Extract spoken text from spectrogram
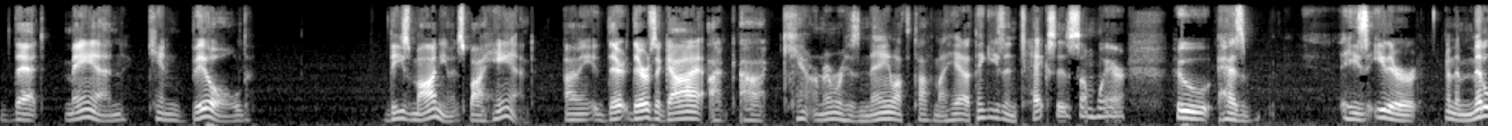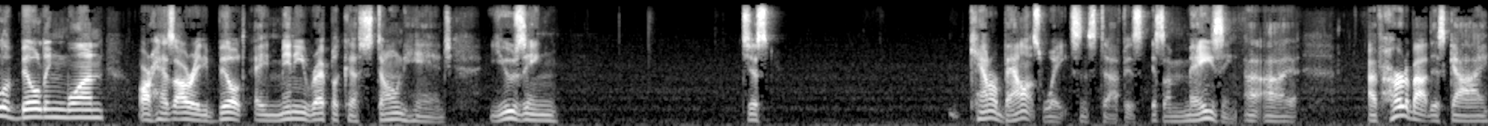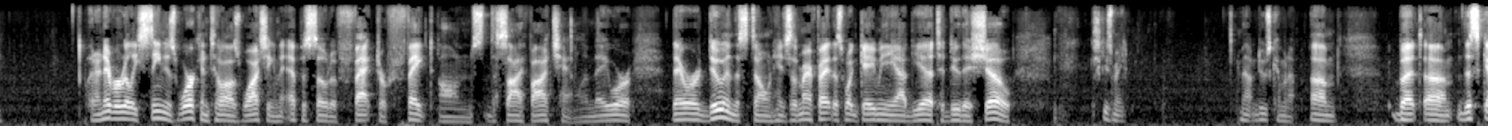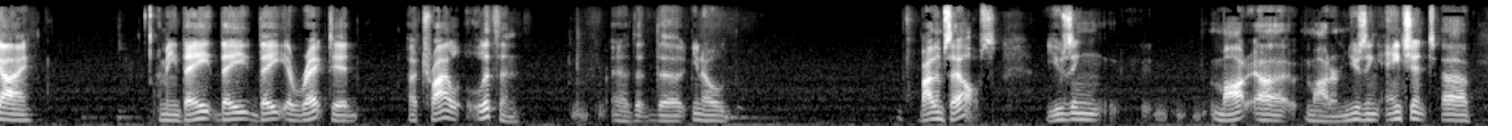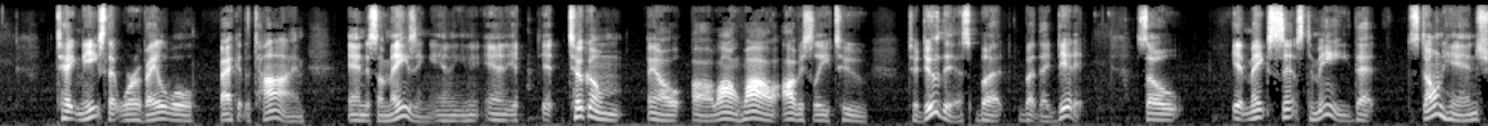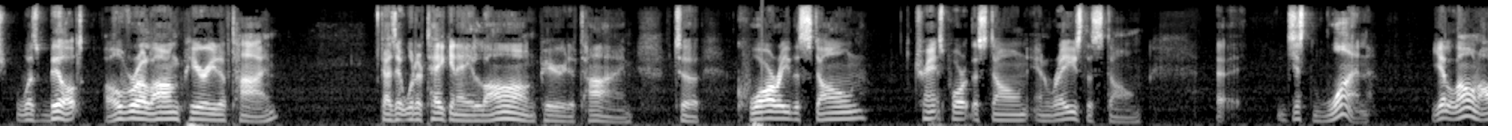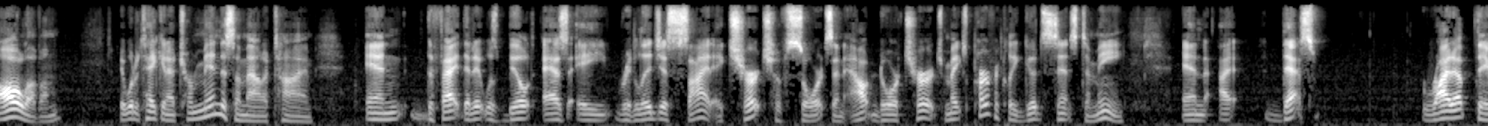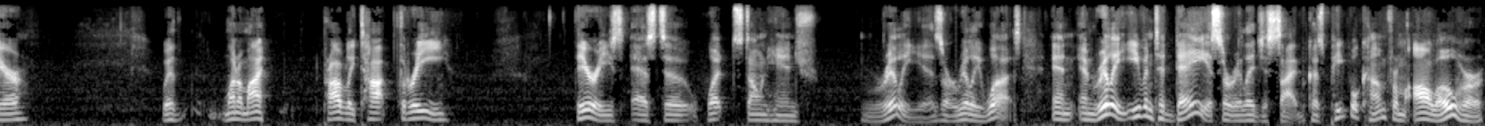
that man can build these monuments by hand. I mean, there there's a guy I, I can't remember his name off the top of my head. I think he's in Texas somewhere, who has he's either in the middle of building one or has already built a mini replica Stonehenge using just counterbalance weights and stuff is is amazing. I, I I've heard about this guy, but I never really seen his work until I was watching an episode of Fact or Faked on the Sci-Fi Channel, and they were they were doing the Stonehenge. As a matter of fact, that's what gave me the idea to do this show. Excuse me, Mountain Dew's coming up. Um, but um, this guy, I mean, they they they erected a trilithon, uh, the the you know by themselves using mod, uh, modern using ancient uh, techniques that were available back at the time, and it's amazing. And and it it took them you know a long while, obviously, to to do this, but but they did it. So it makes sense to me that Stonehenge was built over a long period of time because it would have taken a long period of time to quarry the stone, transport the stone, and raise the stone. Uh, just one, yet alone all of them, it would have taken a tremendous amount of time. And the fact that it was built as a religious site, a church of sorts, an outdoor church, makes perfectly good sense to me. And I, that's right up there with one of my probably top three theories as to what Stonehenge really is or really was. And and really even today it's a religious site because people come from all over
